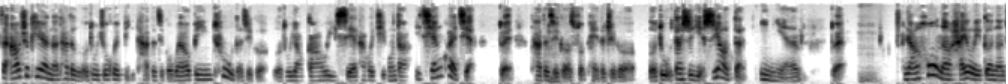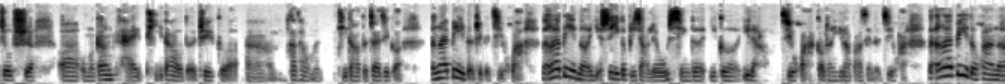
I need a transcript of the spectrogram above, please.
在 Ultra Care 呢，它的额度就会比它的这个 Wellbeing Two 的这个额度要高一些，它会提供到一千块钱。对他的这个索赔的这个额度，但是也是要等一年。对，嗯，然后呢，还有一个呢，就是呃，我们刚才提到的这个啊，刚才我们提到的，在这个 NIB 的这个计划，那 NIB 呢，也是一个比较流行的一个医疗计划，高端医疗保险的计划。那 NIB 的话呢，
